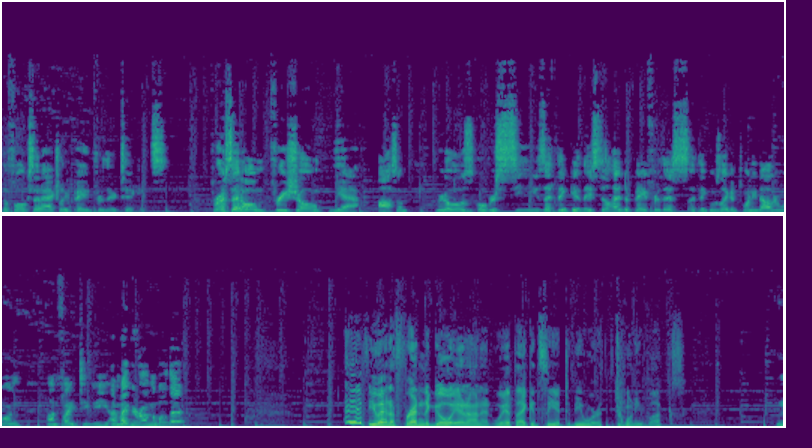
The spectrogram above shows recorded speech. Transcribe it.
the folks that actually paid for their tickets. For us at home, free show, yeah, awesome. For those overseas, I think they still had to pay for this. I think it was like a twenty dollar one on FITE TV. I might be wrong about that. If you had a friend to go in on it with, I could see it to be worth twenty bucks.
